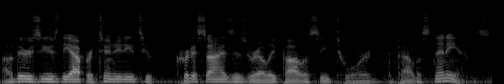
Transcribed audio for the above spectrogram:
Others used the opportunity to criticize Israeli policy toward the Palestinians.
